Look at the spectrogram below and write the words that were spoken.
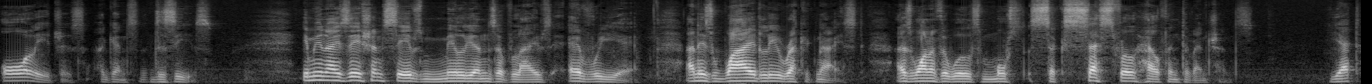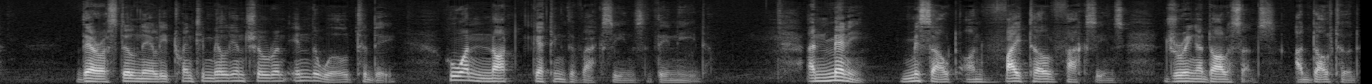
all ages against disease. Immunization saves millions of lives every year and is widely recognized as one of the world's most successful health interventions. Yet, there are still nearly 20 million children in the world today who are not getting the vaccines that they need. And many miss out on vital vaccines during adolescence, adulthood,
